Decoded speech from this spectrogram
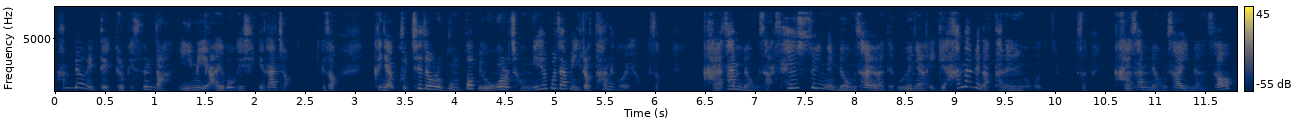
한 명일 때 그렇게 쓴다. 이미 알고 계시긴 하죠. 그래서 그냥 구체적으로 문법 용어로 정리해 보자면 이렇다는 거예요. 그래서 가산 명사, 셀 수 있는 명사여야 되고 왜냐 이게 하나를 나타내는 거거든요. 그래서 가산 명사이면서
